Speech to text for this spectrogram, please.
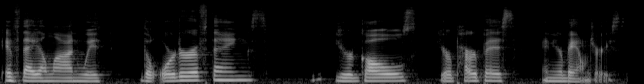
if they align with the order of things, your goals, your purpose, and your boundaries.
